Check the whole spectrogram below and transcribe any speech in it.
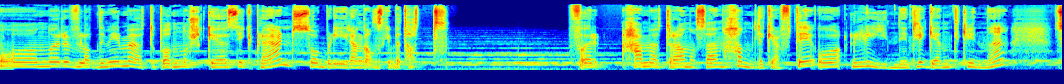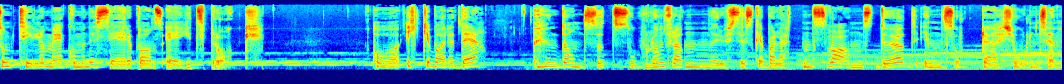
Og når Vladimir møter på den norske sykepleieren, så blir han ganske betatt. For her møter han også en handlekraftig og lynintelligent kvinne, som til og med kommuniserer på hans eget språk. Og ikke bare det. Hun danset soloen fra den russiske balletten Svanens død i den sorte kjolen sin.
